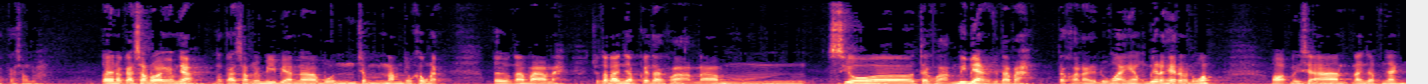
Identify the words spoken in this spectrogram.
Rồi cài xong rồi. Đây nó cài xong rồi anh em nhá. Nó cài xong cái Mi Band 4.5.0 à, đấy. Đây chúng ta vào này. Chúng ta đăng nhập cái tài khoản um, siêu uh, tài khoản Mi Band của chúng ta vào. Tài khoản này đúng rồi anh em cũng biết là hết rồi đúng không? Đó mình sẽ đăng nhập nhanh.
